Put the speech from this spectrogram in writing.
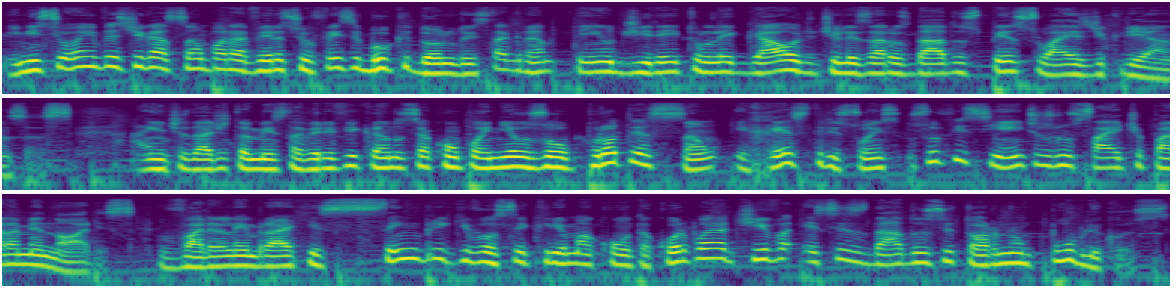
iniciou a investigação para ver se o Facebook, dono do Instagram, tem o direito legal de utilizar os dados pessoais de crianças. A entidade também está verificando se a companhia usou proteção e restrições suficientes no site para menores. Vale lembrar que sempre que você cria uma conta corporativa, esses dados se tornam públicos.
